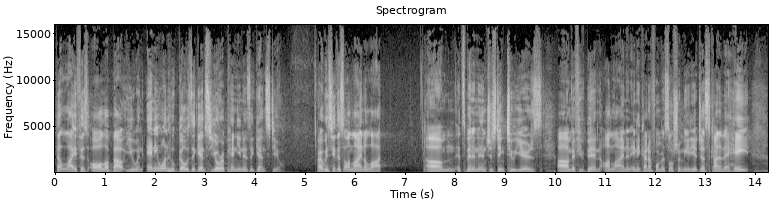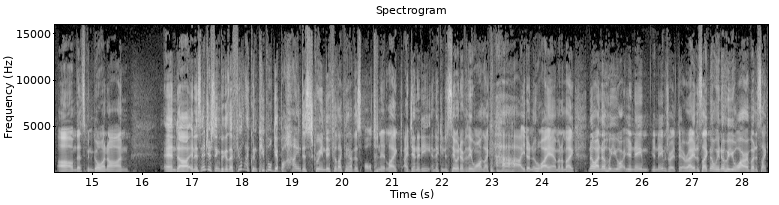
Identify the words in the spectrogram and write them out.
that life is all about you, and anyone who goes against your opinion is against you. All right, we see this online a lot. Um, it's been an interesting two years um, if you've been online in any kind of form of social media, just kind of the hate um, that's been going on. And, uh, and it's interesting because I feel like when people get behind the screen, they feel like they have this alternate like identity and they can just say whatever they want. Like, ha ha ha, you don't know who I am. And I'm like, no, I know who you are. Your name, your name's right there, right? It's like, no, we know who you are. But it's like,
